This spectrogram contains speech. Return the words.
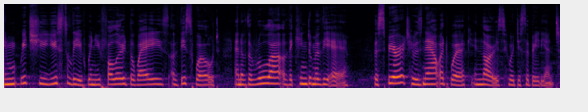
in which you used to live when you followed the ways of this world and of the ruler of the kingdom of the air, the Spirit who is now at work in those who are disobedient.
